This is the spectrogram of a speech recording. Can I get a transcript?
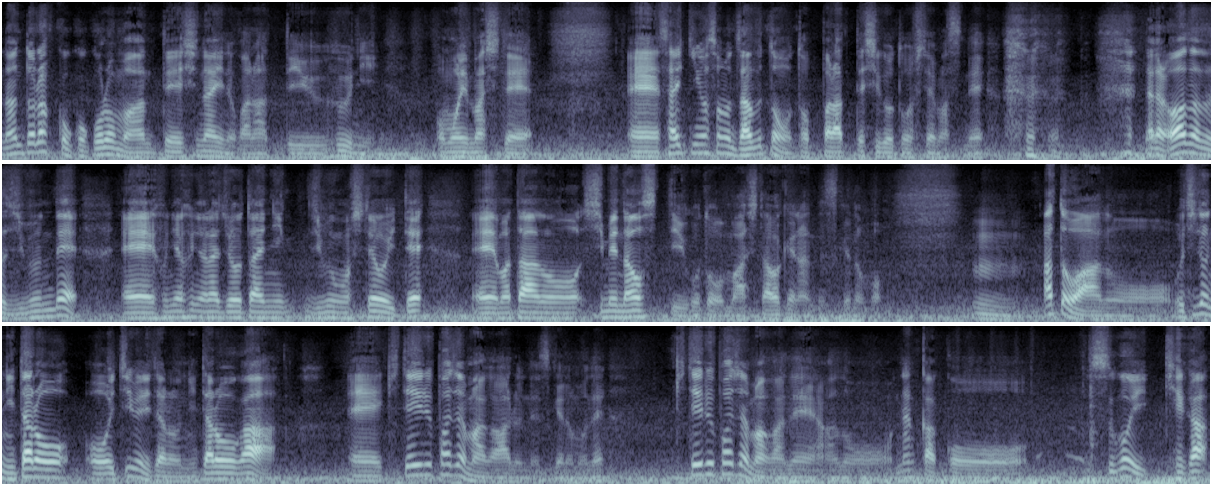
ー、なんとなく心も安定しないのかなっていうふうに思いまして、えー、最近はその座布団を取っ払って仕事をしてますね。だからわざわざ自分で、えー、ふにゃふにゃな状態に自分をしておいて、えー、またあの締め直すっていうことをまあしたわけなんですけども、うん、あとはあのうちの二太郎一名二太郎の二太郎が、えー、着ているパジャマがあるんですけどもね。着ているパジャマがねあのなんかこうすごい毛が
